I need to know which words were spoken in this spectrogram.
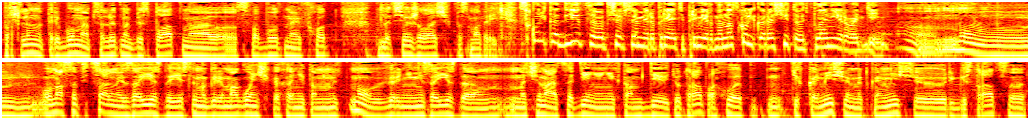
прошли на трибуны абсолютно бесплатно, свободный вход для всех желающих посмотреть. Сколько длится вообще все мероприятие примерно? Насколько рассчитывать, планировать день? Э, ну, у нас официальные заезды, если мы говорим о гонщиках, они там, ну, вернее, не заезды, заезда начинается день, у них там 9 утра, проходит техкомиссию, медкомиссию, регистрацию.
